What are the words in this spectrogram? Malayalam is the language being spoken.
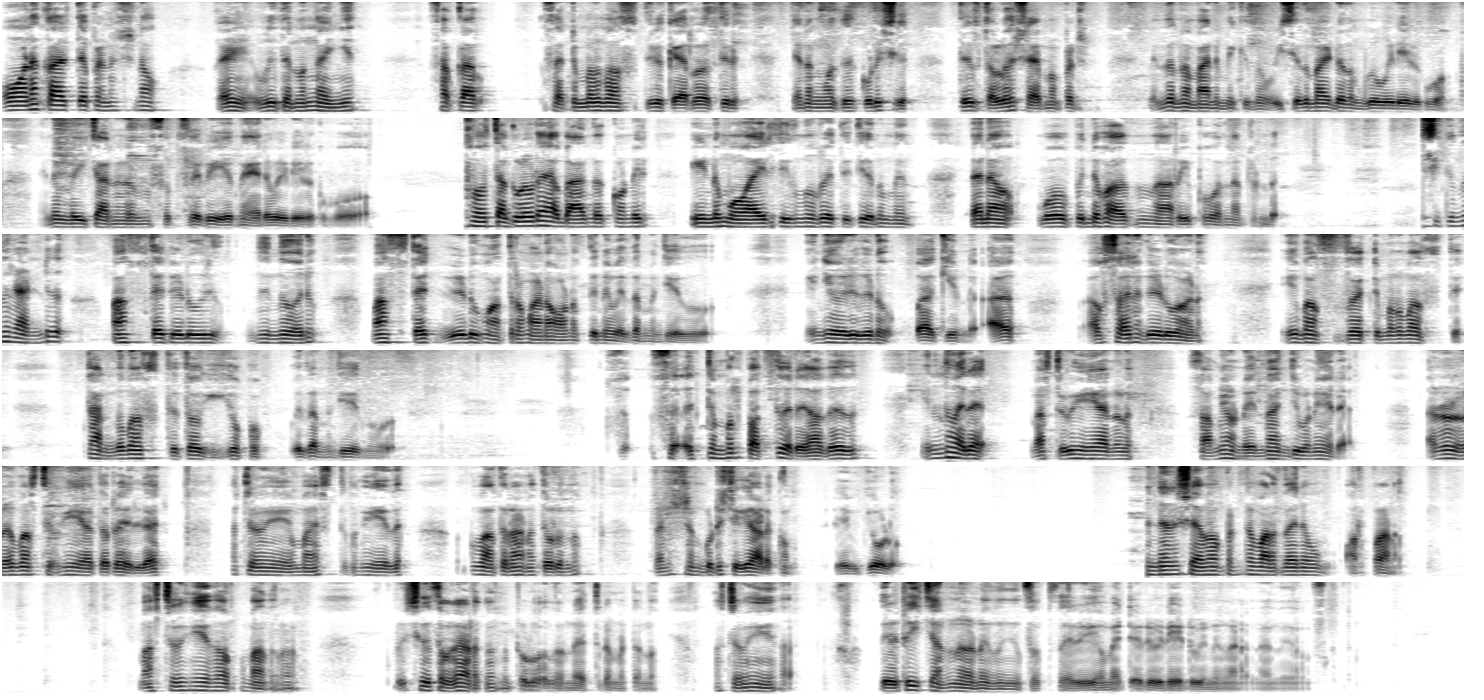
ഓണക്കാലത്തെ പെൻഷനോ കഴി വിതരണം കഴിഞ്ഞ് സർക്കാർ സെപ്റ്റംബർ മാസത്തിൽ കേരളത്തിൽ ജനങ്ങൾക്ക് കുടിശ്ശിക തീർത്തുള്ള ക്ഷേമ പെൻഷൻ വിതരണം ആരംഭിക്കുന്നു. വിശദമായിട്ട് നമുക്ക് വീഡിയോയിലേക്ക് പോകാം അതിന് ഈ ചാനലൊന്ന് സബ്സ്ക്രൈബ് ചെയ്ത് നേരെ വീഡിയോയിലേക്ക് പോകാം ഉപഭോക്താക്കളുടെ ബാങ്ക് അക്കൗണ്ടിൽ വീണ്ടും മൂവായിരത്തി ഇരുന്നൂറ് എത്തിച്ചേരുമെന്ന് ധന വകുപ്പിന്റെ ഭാഗത്തു നിന്ന് അറിയിപ്പ് വന്നിട്ടുണ്ട്. ഉദ്ദേശിക്കുന്ന രണ്ട് മാസത്തെ ഗഡുവിൽ നിന്ന് ഒരു ഗഡു മാത്രമാണ് ഓണത്തിന് വിതരണം ചെയ്തത്. ഇനി ഒരു ഗഡു ബാക്കിയുണ്ട്. അവസാന ഗഡുവാണ്. ഈ മാസം സെപ്റ്റംബർ മാസത്തെ രണ്ട് മാസത്തെ തുകയ്ക്കൊപ്പം വിതരണം ചെയ്യുന്നത്. സെപ്റ്റംബർ പത്ത് വരെ. അതായത് ഇന്ന് വരെ നഷ്ടം ചെയ്യാനുള്ള സമയമുണ്ട്. ഇന്ന് അഞ്ച് മണി വരെ. അതിനുള്ള മസ്റ്ററിങ് ചെയ്യാത്തവർ എല്ലാവരും മസ്റ്ററിങ് ചെയ്യും മസ്റ്ററിങ് ചെയ്ത് മാത്രമാണ് തുടർന്ന് പെൻഷൻ കുടിശ്ശിക അടക്കം ലഭിക്കുകയുള്ളൂ പിന്നെ ക്ഷേമ പെൻഷൻ വർധനവും ഉറപ്പാണ് മസ്റ്ററിങ് ചെയ്തവർക്ക് മാത്രമാണ് കുടിശ്ശിക തുക അടക്കം കിട്ടുള്ളൂ അതുകൊണ്ട് എത്രയും പെട്ടെന്ന് മസ്റ്ററിങ് ഈ ചാനലാണ് നിങ്ങൾ സബ്സ്ക്രൈബ് ചെയ്യുക മറ്റൊരു വീഡിയോ ആയിട്ട് വീണ്ടും കാണാൻ നന്ദി നമസ്കാരം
